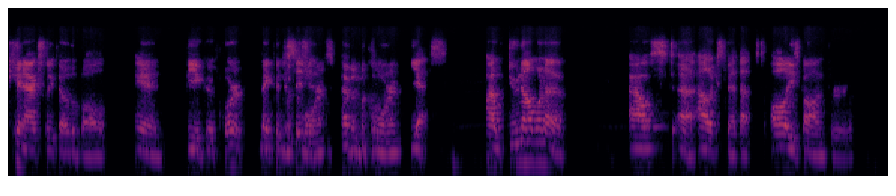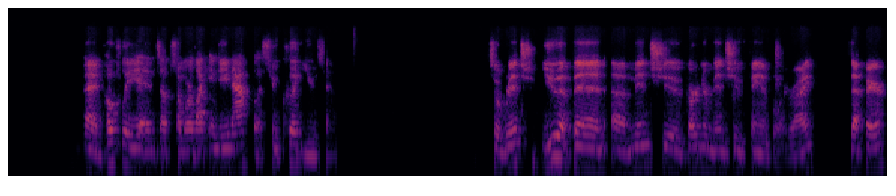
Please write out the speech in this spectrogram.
can actually throw the ball and be a good quarter make good decisions. McLaurin, Evan McLaurin. Yes. I do not want to oust uh, Alex Smith. That's all he's gone through. And hopefully he ends up somewhere like Indianapolis, who could use him. So, Rich, you have been a Minshew, Gardner Minshew fanboy, right? Is that fair?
